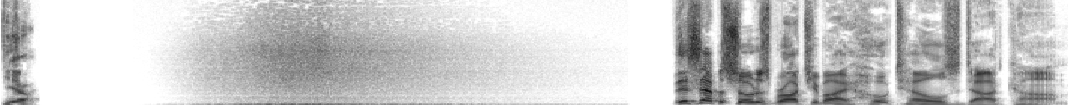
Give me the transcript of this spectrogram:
Yep. This episode is brought to you by Hotels.com.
